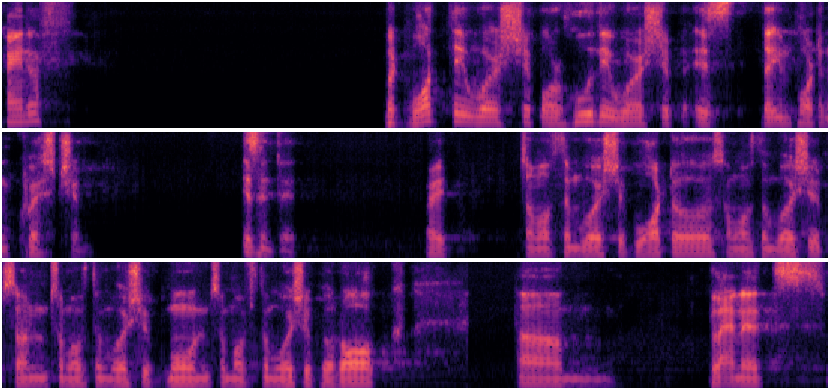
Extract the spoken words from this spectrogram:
kind of. But what they worship or who they worship is the important question, isn't it? Right? Some of them worship water, some of them worship sun, some of them worship moon, some of them worship a rock, um, planets,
